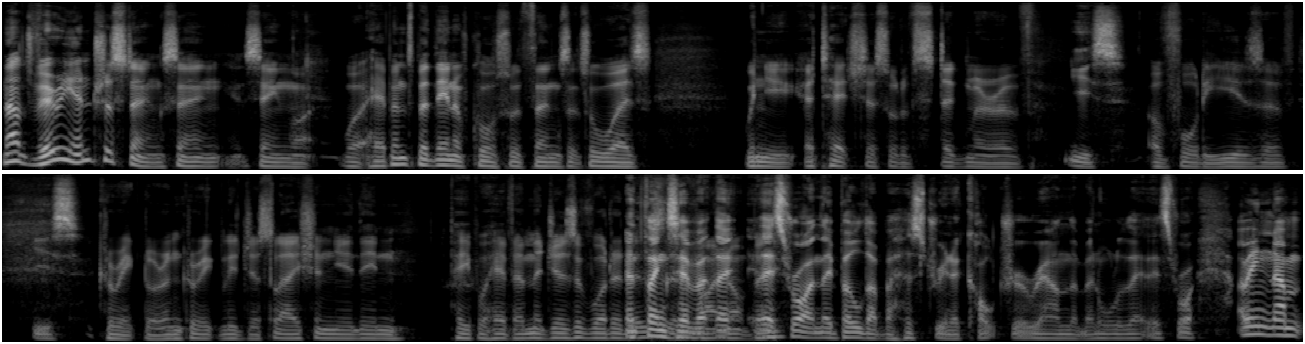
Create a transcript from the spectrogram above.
no, it's very interesting seeing seeing what, what happens. But then of course with things it's always when you attach to sort of stigma of Yes, of forty years of yes. correct or incorrect legislation, you then people have images of what it is. and things that have a, might they, that's right, and they build up a history and a culture around them and all of that. That's right. I mean, um,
